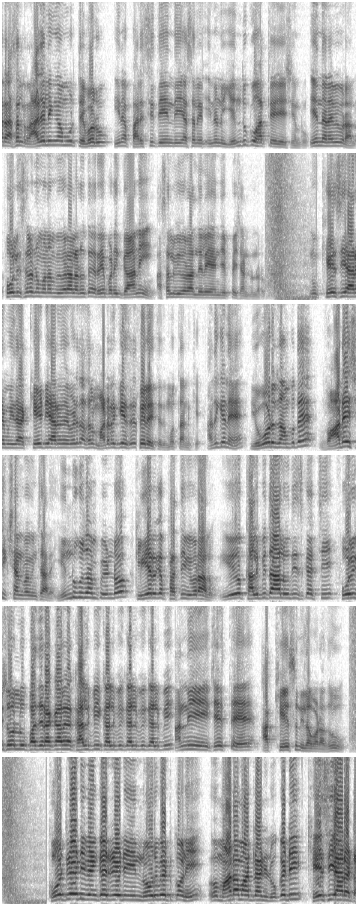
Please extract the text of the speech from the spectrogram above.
మరి అసలు రాజలింగమూర్తి ఎవరు? ఈయన పరిస్థితి ఏంది? అసలు ఈయనను ఎందుకు హత్య చేసిండ్రు? ఏందనే వివరాలు? పోలీసులను మనం వివరాలు అడిగితే రేపటికి కానీ అసలు వివరాలు తెలియని చెప్పేసి అంటున్నారు. నువ్వు కేసీఆర్ మీద కేటీఆర్ మీద పెడితే అసలు మర్డర్ కేసు ఫెయిల్ అవుతుంది మొత్తానికి. అందుకనే ఎవడు చంపితే వాడే శిక్ష అనుభవించాలి. ఎందుకు చంపిండో క్లియర్గా ప్రతి వివరాలు. ఏదో కల్పితాలు తీసుకొచ్చి పోలీసు వాళ్ళు పది రకాలుగా కలిపి కలిపి కలిపి కలిపి అన్ని చేస్తే ఆ కేసు నిలబడదు. కోటిరెడ్డి వెంకటరెడ్డి నోరు పెట్టుకొని ఓ మాట మాట్లాడి ఒకటి కేసీఆర్ అట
